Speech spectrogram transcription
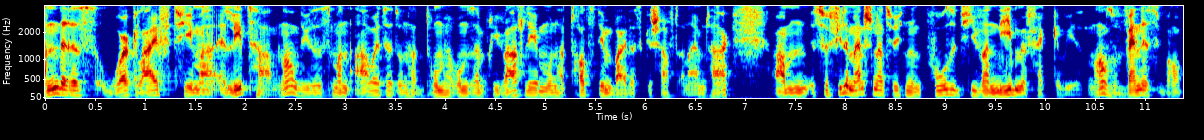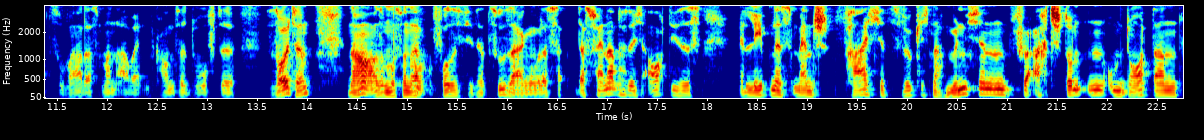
anderes Work-Life-Thema erlebt haben. Ne? Dieses, man arbeitet und hat drumherum sein Privatleben und hat trotzdem beides geschafft an einem Tag, ähm, ist für viele Menschen natürlich ein positiver Nebeneffekt gewesen. Ne? Also wenn es überhaupt so war, dass man arbeiten konnte, durfte, sollte. Ne? Also muss man da vorsichtig dazu sagen. Aber das, das verändert natürlich auch dieses Erlebnis, Mensch, fahre ich jetzt wirklich nach München für acht Stunden, um dort dann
